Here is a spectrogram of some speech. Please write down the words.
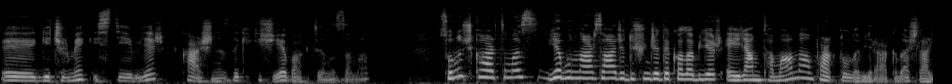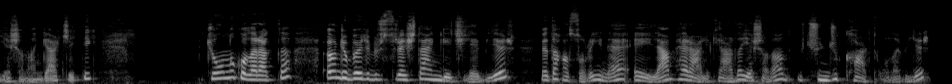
e, geçirmek isteyebilir karşınızdaki kişiye baktığımız zaman. Sonuç kartımız ya bunlar sadece düşüncede kalabilir, eylem tamamen farklı olabilir arkadaşlar yaşanan gerçeklik. Çoğunluk olarak da önce böyle bir süreçten geçilebilir ve daha sonra yine eylem her halükarda yaşanan üçüncü kart olabilir.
